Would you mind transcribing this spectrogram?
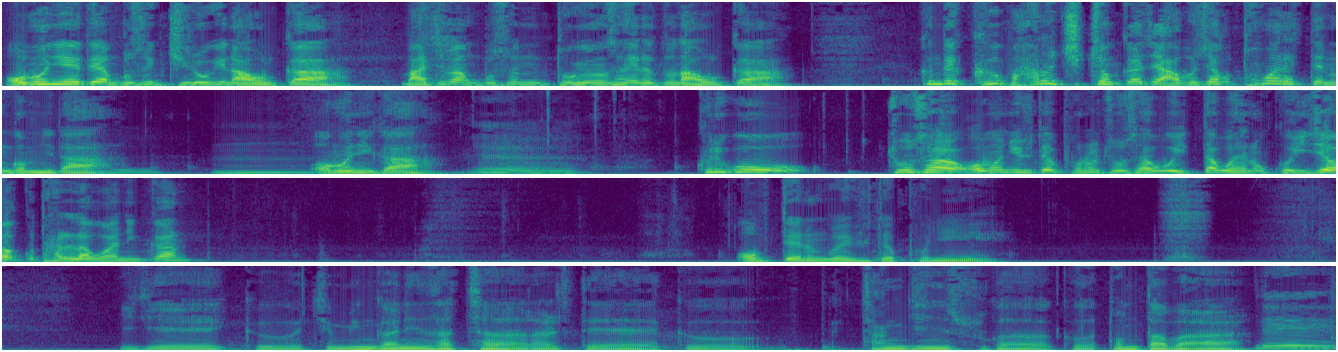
어머니에 대한 무슨 기록이 나올까? 마지막 무슨 동영상이라도 나올까? 근데 그 바로 직전까지 아버지하고 통화를 했다는 겁니다. 음. 어머니가. 예. 그리고 조사, 어머니 휴대폰을 조사하고 있다고 해놓고 이제 왔고 달라고 하니까 없대는 거예요, 휴대폰이. 이게 그 지금 민간인 사찰 할 때 그 장진수가 그 돈다발 네.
